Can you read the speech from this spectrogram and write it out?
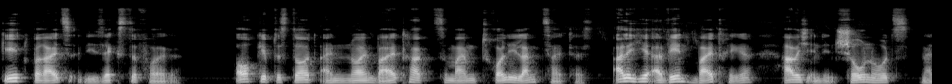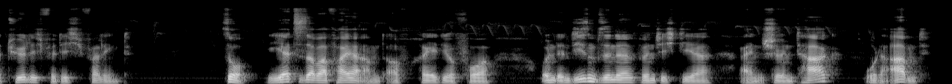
geht bereits in die sechste Folge. Auch gibt es dort einen neuen Beitrag zu meinem Trolley-Langzeittest. Alle hier erwähnten Beiträge habe ich in den Show Notes natürlich für dich verlinkt. So, jetzt ist aber Feierabend auf Radio 4 und in diesem Sinne wünsche ich dir einen schönen Tag oder Abend,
